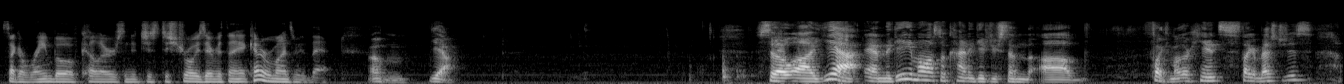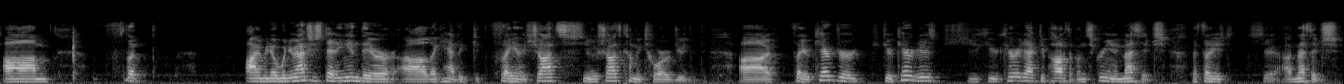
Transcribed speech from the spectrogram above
it's like a rainbow of colors and it just destroys everything. It kind of reminds me of that. Um, yeah. So uh, yeah, and the game also kind of gives you some uh, like some other hints, like messages. Um. I mean, when you're actually standing in there, uh, like you have the the shots, you know, shots coming toward you. Uh, like your character, your character, your character actually pops up on screen a message that's a message,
